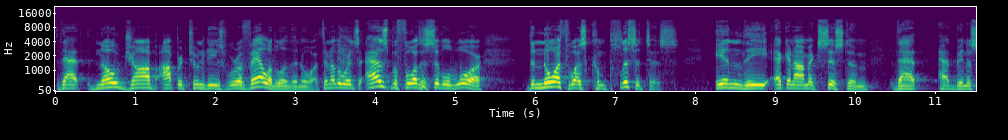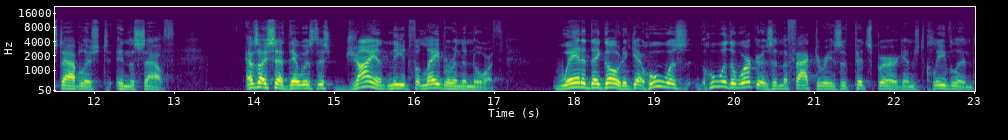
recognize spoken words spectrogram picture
that no job opportunities were available in the North. In other words, as before the Civil War, the North was complicitous in the economic system that had been established in the South. As I said, there was this giant need for labor in the North. Where did they go to get, who, was, who were the workers in the factories of Pittsburgh and Cleveland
